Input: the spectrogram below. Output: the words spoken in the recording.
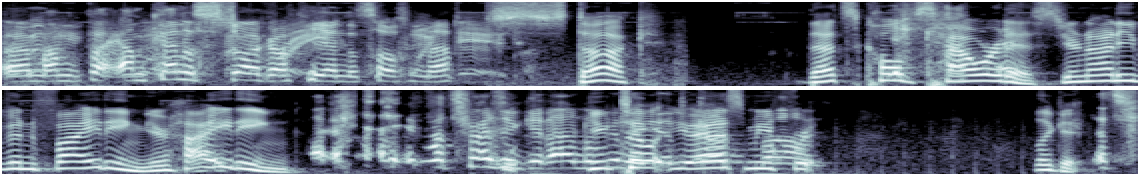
Um, I'm, I'm kind of stuck up here in the top of the map. stuck? That's called Yes, cowardice. You're not even fighting. You're hiding. if I try to get out, I'm You tell. get You asked me gunned for. Look at That's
